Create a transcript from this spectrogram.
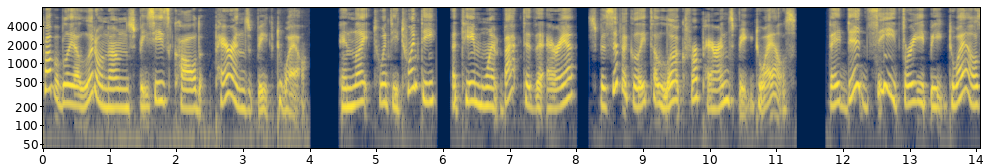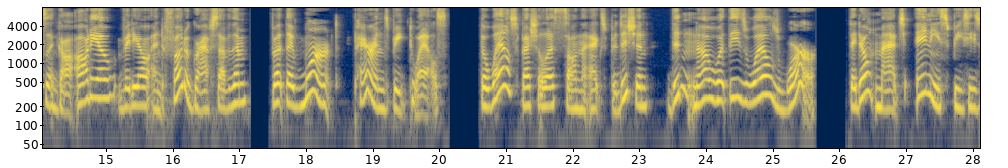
probably a little known species called Perrin's beaked whale. In late 2020, a team went back to the area specifically to look for Perrin's beaked whales. They did see three beaked whales and got audio, video, and photographs of them, but they weren't Perrin's beaked whales. The whale specialists on the expedition didn't know what these whales were. They don't match any species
